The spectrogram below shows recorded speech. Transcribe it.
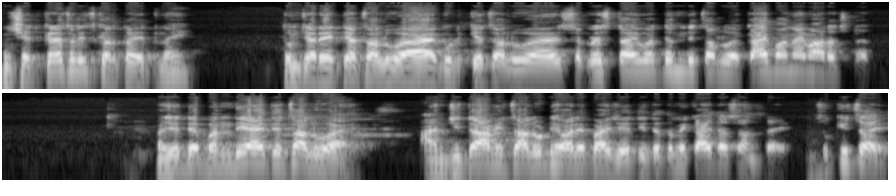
शेतकऱ्यासाठीच करता येत नाही. तुमच्या रेत्या चालू आहे गुटके चालू आहे सगळेच तर धंदे चालू आहे. काय बन आहे महाराष्ट्रात? म्हणजे ते बंदी आहे ते चालू आहे. आणि जिथं आम्ही चालू ठेवायला पाहिजे तिथं तुम्ही कायदा सांगताय. चुकीचं आहे.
